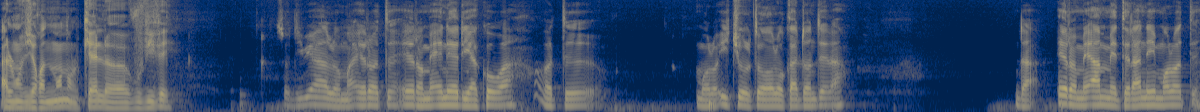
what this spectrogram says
à l'environnement dans lequel vous vivez. So diwia lo ma ero te ero me energia koa o te molo ichul to lo kadontera da. Ero me amme terani molo te.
